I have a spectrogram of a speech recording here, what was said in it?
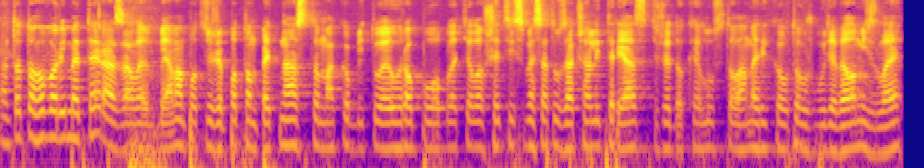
No toto hovoríme teraz, ale ja mám pocit, že po tom 15. ako by tú Európu obletelo, všetci sme sa tu začali triasť, že do keľu s tou Amerikou to už bude veľmi zle,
